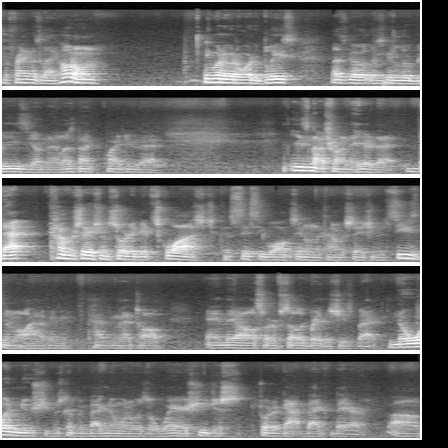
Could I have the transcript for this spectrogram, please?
And Frank was like, hold on. You want to go to war the police? Let's go. Let's get a little bit easy on that. Let's not quite do that. He's not trying to hear that. That conversation sort of gets squashed because Cissy walks in on the conversation and sees them all having having that talk, and they all sort of celebrate that she's back. No one knew she was coming back. No one was aware. She just sort of got back there, um,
